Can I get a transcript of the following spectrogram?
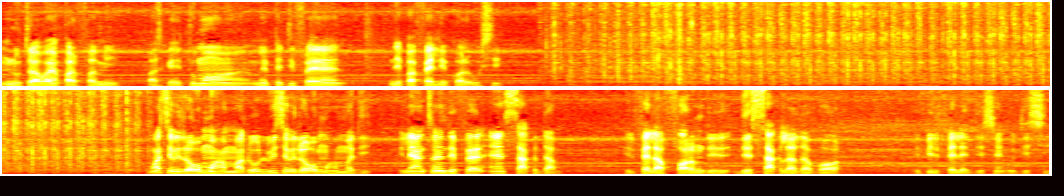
Nous travaillons par famille parce que tous mes petits frères n'ont pas fait l'école aussi. Moi, c'est Vidoro Mohamedou, lui, c'est Vidoro Mohamedi. Il est en train de faire un sac d'âme. Il fait la forme de, de sac là d'abord, et puis il fait les dessins au-dessus.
